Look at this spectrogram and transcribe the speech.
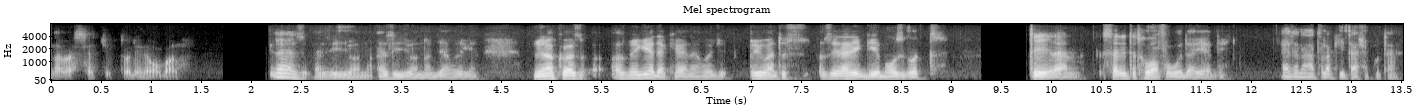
nevezhetjük Torinóban. Ez, ez így van, ez így van nagyjából, igen. Ugyanakkor az, az még érdekelne, hogy a Juventus azért eléggé mozgott télen. Szerinted hova fog odaérni ezen átalakítások után?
